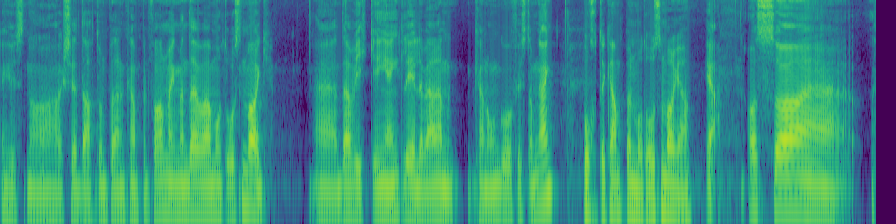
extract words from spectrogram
Jeg husker nå har jeg ikke datoen på den kampen foran meg, men det var mot Rosenborg. Eh, der Viking egentlig leverer en kanongod førsteomgang. Bortekampen mot Rosenborg, ja. Og så eh,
